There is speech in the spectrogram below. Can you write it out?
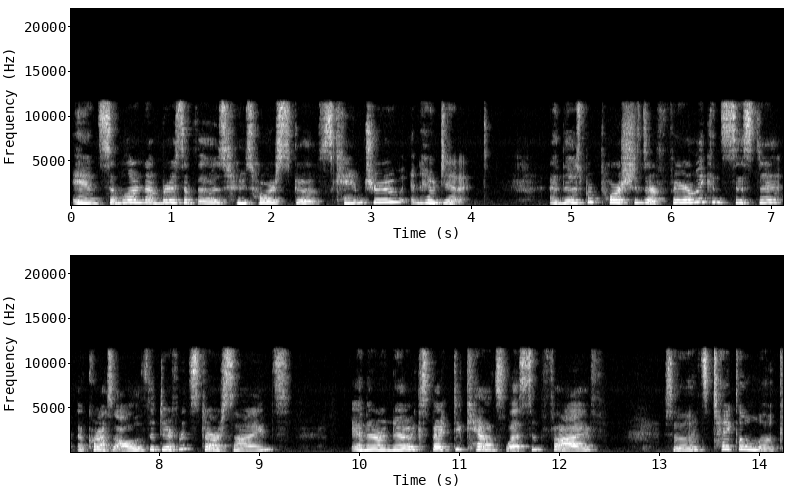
and similar numbers of those whose horoscopes came true and who didn't. And those proportions are fairly consistent across all of the different star signs, and there are no expected counts less than five, so let's take a look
